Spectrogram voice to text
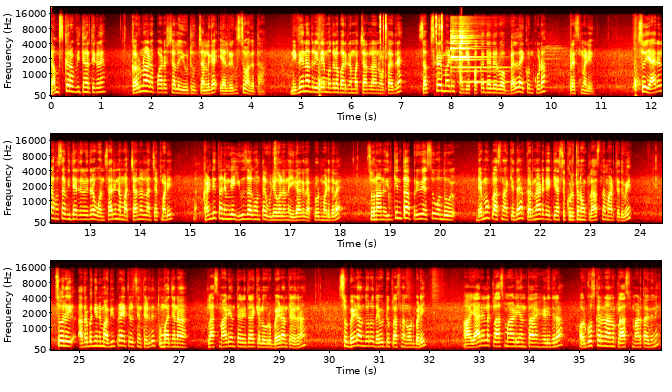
ನಮಸ್ಕಾರ ವಿದ್ಯಾರ್ಥಿಗಳೇ. ಕರುನಾಡ ಪಾಠಶಾಲೆ ಯೂಟ್ಯೂಬ್ ಚಾನಲ್ಗೆ ಎಲ್ರಿಗೂ ಸ್ವಾಗತ. ನೀವೇನಾದರೂ ಇದೇ ಮೊದಲ ಬಾರಿ ನಮ್ಮ ಚಾನಲನ್ನು ನೋಡ್ತಾ ಇದ್ದರೆ ಸಬ್ಸ್ಕ್ರೈಬ್ ಮಾಡಿ ಹಾಗೆ ಪಕ್ಕದಲ್ಲಿರುವ ಬೆಲ್ ಐಕಾನ್ ಕೂಡ ಪ್ರೆಸ್ ಮಾಡಿ. ಸೊ ಯಾರೆಲ್ಲ ಹೊಸ ವಿದ್ಯಾರ್ಥಿಗಳಿದ್ರೆ ಒಂದು ಸಾರಿ ನಮ್ಮ ಚಾನಲ್ನ ಚೆಕ್ ಮಾಡಿ. ಖಂಡಿತ ನಿಮಗೆ ಯೂಸ್ ಆಗುವಂಥ ವಿಡಿಯೋಗಳನ್ನು ಈಗಾಗಲೇ ಅಪ್ಲೋಡ್ ಮಾಡಿದ್ದೇವೆ. ಸೊ ನಾನು ಇದಕ್ಕಿಂತ ಪ್ರಿವಿಯಸ್ಸು ಒಂದು ಡೆಮೋ ಕ್ಲಾಸ್ನ ಹಾಕಿದ್ದೆ. ಕರ್ನಾಟಕ ಇತಿಹಾಸ ಕುರಿತು ನಾವು ಕ್ಲಾಸ್ನ ಮಾಡ್ತಿದ್ವಿ ಸೊ ಅದ್ರ ಬಗ್ಗೆ ನಿಮ್ಮ ಅಭಿಪ್ರಾಯ ತಿಳಿಸಿ ಅಂತ ಹೇಳಿದೆ ತುಂಬ ಜನ ಕ್ಲಾಸ್ ಮಾಡಿ ಅಂತ ಹೇಳಿದ್ರೆ, ಕೆಲವರು ಬೇಡ ಅಂತ ಹೇಳಿದ್ರೆ. ಸೊ ಬೇಡ ಅಂದವರು ದಯವಿಟ್ಟು ಕ್ಲಾಸ್ನ ನೋಡಬೇಡಿ. ಯಾರೆಲ್ಲ ಕ್ಲಾಸ್ ಮಾಡಿ ಅಂತ ಹೇಳಿದಿರ ಅವ್ರಿಗೋಸ್ಕರ ನಾನು ಕ್ಲಾಸ್ ಮಾಡ್ತಾ ಇದ್ದೀನಿ.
